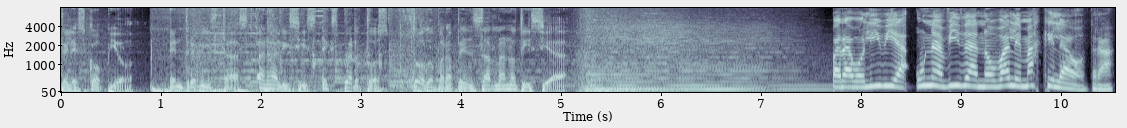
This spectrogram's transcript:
Telescopio. Entrevistas, análisis, expertos, todo para pensar la noticia. Para Bolivia, una vida no vale más que la otra.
